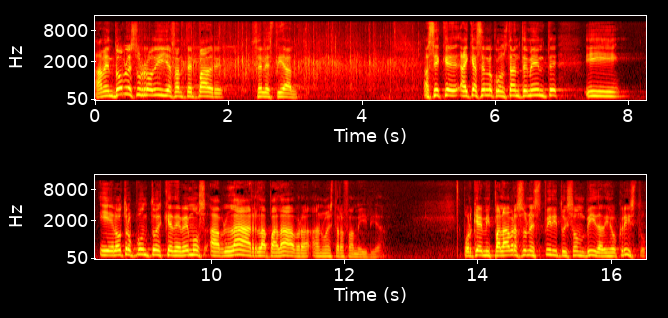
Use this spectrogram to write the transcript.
Amén. Doble sus rodillas ante el Padre Celestial. Así que hay que hacerlo constantemente. Y, y el otro punto es que debemos hablar la palabra a nuestra familia. Porque mis palabras son espíritu y son vida, dijo Cristo.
